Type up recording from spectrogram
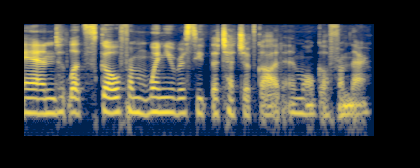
and let's go from when you received the touch of God, and we'll go from there.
